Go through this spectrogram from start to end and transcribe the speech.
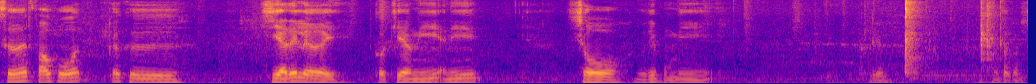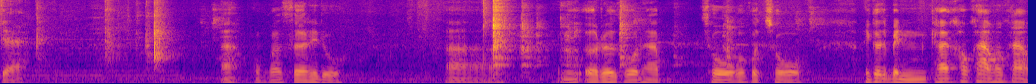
เซิร์ชเฟลโค้ดก็คือเคลียร์ได้เลย กดเคลียร์ตรงนี้ อันนี้โชว์ดูที่ผมมีลืมผมเปิดกุญแจ อะ ผมก็เซิร์ชให้ดู อ่า อันนี้ error code ครับ โชว์ก็กดโชว์ อันนี้ก็จะเป็นค่าคร่าวๆคร่าว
